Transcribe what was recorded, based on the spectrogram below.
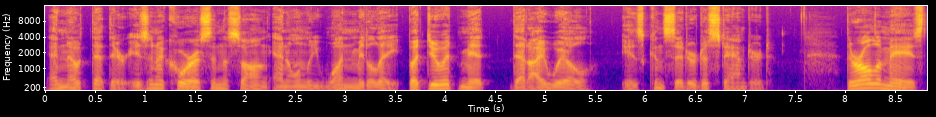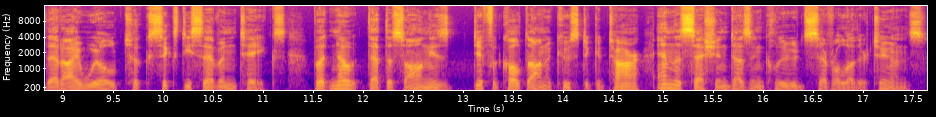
and note that there isn't a chorus in the song and only one middle eight, but do admit that I Will is considered a standard. They're all amazed that I Will took 67 takes, but note that the song is difficult on acoustic guitar and the session does include several other tunes.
